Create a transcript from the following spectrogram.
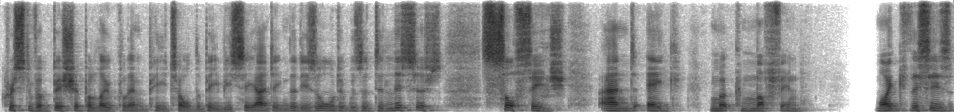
Christopher Bishop, a local MP, told the BBC, adding that his order was a delicious sausage and egg McMuffin. Mike, this is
